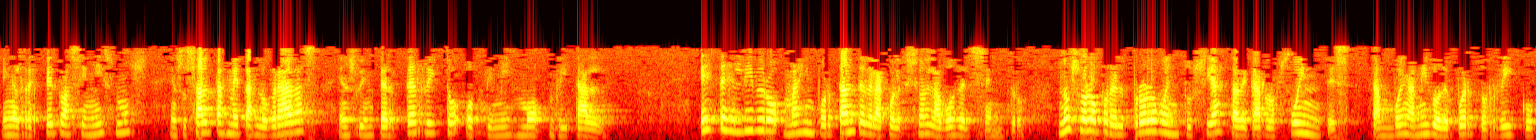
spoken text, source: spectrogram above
en el respeto a sí mismos, en sus altas metas logradas, en su impertérrito optimismo vital. Este es el libro más importante de la colección La Voz del Centro, no solo por el prólogo entusiasta de Carlos Fuentes, tan buen amigo de Puerto Rico,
